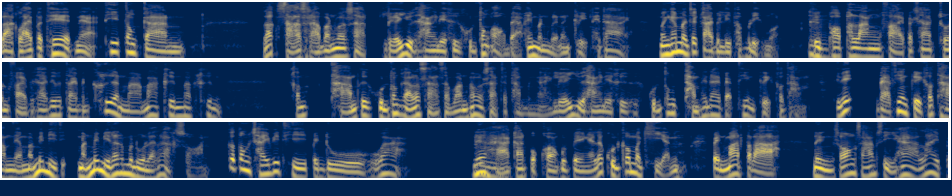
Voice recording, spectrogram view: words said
หลากหลายประเทศเนี่ยที่ต้องการรักษาสถาบันพระมหากษัตริย์เหลืออยู่ทางเดียวคือคุณต้องออกแบบให้มันเหมือนอังกฤษให้ได้ไม่งั้นมันจะกลายเป็น republic หมด คือพอพลังฝ่ายประชาชนฝ่ายประชาธิปไตยมันเคลื่อนมามากขึ้นมากขึ้นคำถามคือคุณต้องการรักษาสถาบันพระมหากษัตริย์จะทำยังไงเหลืออยู่ทางเดียวคือ คุณต้องทำให้ได้แบบที่อังกฤษเขาทำทีนี้ แบบที่อังกฤษเขาทำเนี่ยมันไม่มีมันไม่มีรัฐธรรมนูญและอักษร ก็ต้องใช้วิธีไปดูว่าเนื้อหาการปกครองคุณเป็นยังไง แล้วคุณก็มาเขียนเป็นมาตราหนึ่งสองสามสี่ห้าไล่ไป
